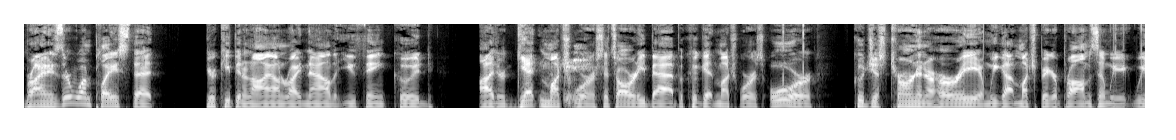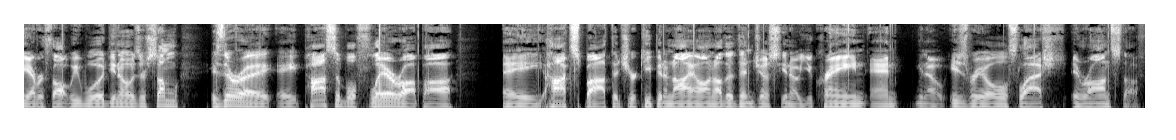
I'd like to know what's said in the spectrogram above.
Bryan, is there one place that you're keeping an eye on right now that you think could either get much worse? It's already bad, but could get much worse, or could just turn in a hurry and we got much bigger problems than we, we ever thought we would. You know, is there some is there a, a possible flare up, uh, a hot spot that you're keeping an eye on other than just, you know, Ukraine and, you know, Israel slash Iran stuff?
